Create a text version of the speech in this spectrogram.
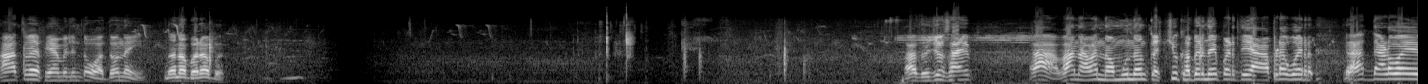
હાથવે ફેમિલીને તો વાંધો નહીં. ના ના બરાબર. હા જોજો સાહેબ. હા આવા ને આવા નમૂનાનું કશું ખબર નહીં પડતી. આપણે કોઈ રાત દાડો હોય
